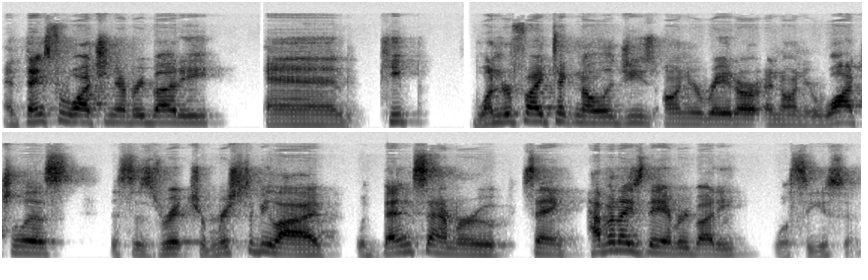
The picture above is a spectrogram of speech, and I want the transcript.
And thanks for watching, everybody. And keep Wonderfi Technologies on your radar and on your watch list. This is Rich from Rich TV Live with Ben Samaroo saying, Have a nice day, everybody. We'll see you soon.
